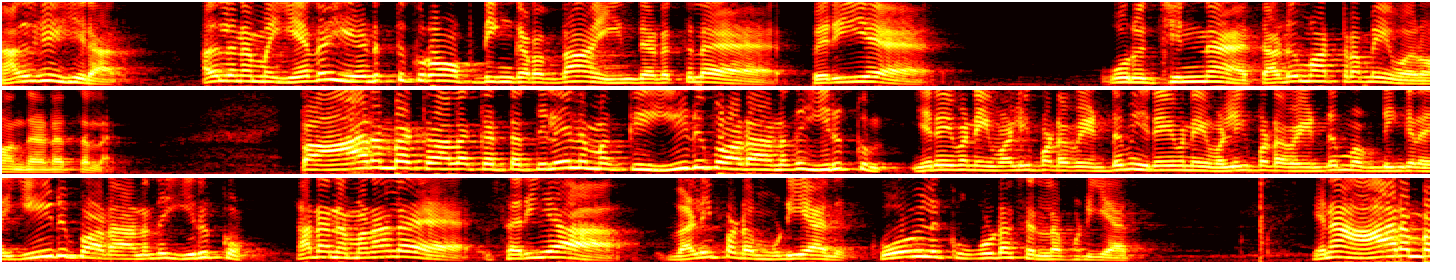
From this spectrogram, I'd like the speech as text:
நல்குகிறார். அதில் நம்ம எதை எடுத்துக்கிறோம் அப்படிங்கிறது தான் இந்த இடத்துல பெரிய ஒரு சின்ன தடுமாற்றமே வரும் அந்த இடத்துல. இப்போ ஆரம்ப காலகட்டத்திலே நமக்கு ஈடுபாடானது இருக்கும். இறைவனை வழிபட வேண்டும் இறைவனை வழிபட வேண்டும் அப்படிங்கிற ஈடுபாடானது இருக்கும். ஆனால் நம்மளால் சரியாக வழிபட முடியாது. கோவிலுக்கு கூட செல்ல முடியாது. ஏன்னா ஆரம்ப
